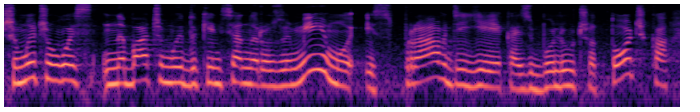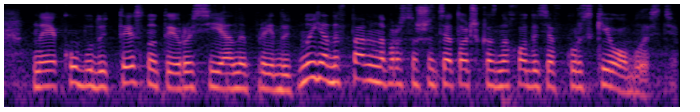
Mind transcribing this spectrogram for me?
Чи ми чогось не бачимо і до кінця не розуміємо, і справді є якась болюча точка, на яку будуть тиснути, і росіяни прийдуть. Ну я не впевнена, просто що ця точка знаходиться в Курській області.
